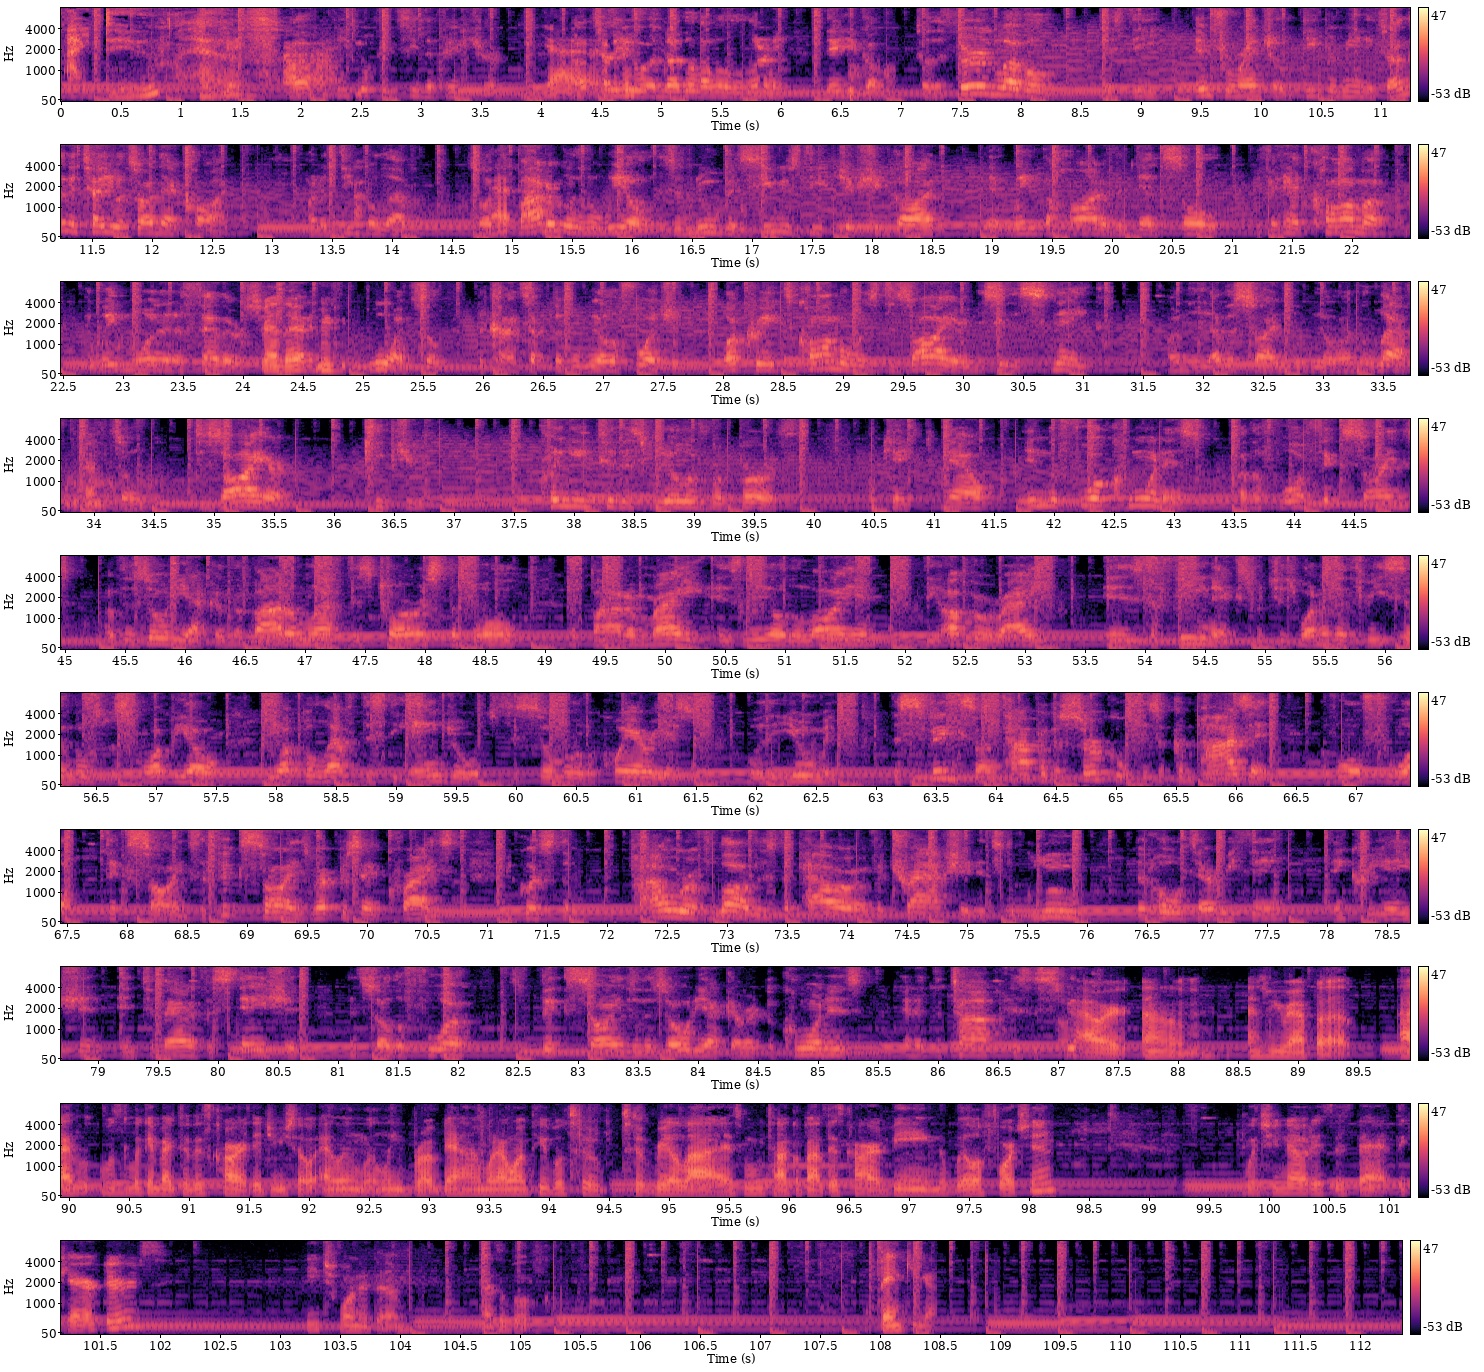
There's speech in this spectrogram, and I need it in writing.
I do have. Okay. Uh, people can see the picture. Yeah. I'll tell you another level of learning. There you go. So the third level is the inferential, deeper meaning. So I'm going to tell you what's on that card on a deeper level. So at the bottom of the wheel is Anubis. He was the Egyptian god that weighed the heart of a dead soul. If it had karma, it weighed more than a feather, so feather. it had to be mm. reborn. So the concept of a wheel of fortune. What creates karma was desire, and you see the snake on the other side of the wheel on the left. So desire keeps you clinging to this wheel of rebirth. Okay, now in the four corners are the four fixed signs of the zodiac. On the bottom left is Taurus, the bull. The bottom right is Leo, the lion. The upper right is the phoenix, which is one of the three symbols for Scorpio. The upper left is the angel, which is the symbol of Aquarius or the human. The sphinx on top of the circle is a composite of all four fixed signs. The fixed signs represent Christ because the power of love is the power of attraction. It's the glue that holds everything in creation into manifestation. And so the four fixed signs of the zodiac are at the corners, and at the top is the sphinx. Howard, um, as we wrap up, I was looking back to this card that you so eloquently broke down. What I want people to to realize when we talk about this card being the Wheel of Fortune, what you notice is that the characters each one of them as a book. Thank you guys.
